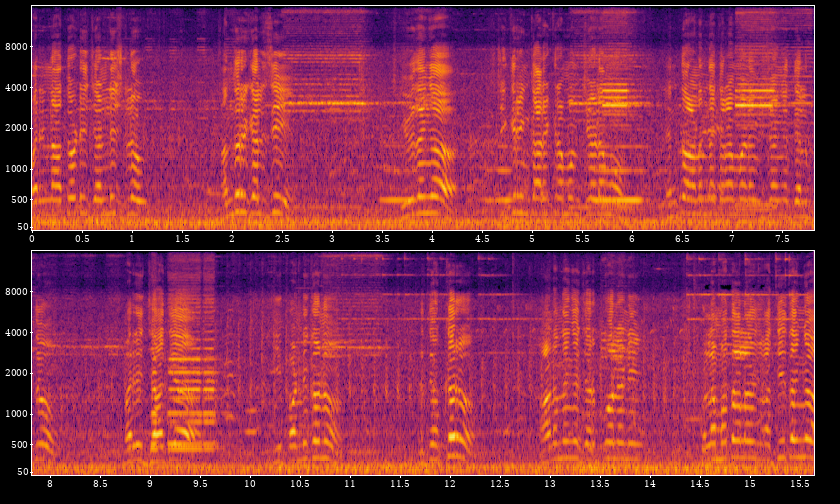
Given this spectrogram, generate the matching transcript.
మరి నాతోటి జర్నలిస్టులు అందరూ కలిసి ఈ విధంగా స్టిక్కరింగ్ కార్యక్రమం చేయడము ఎంతో ఆనందకరమైన విషయంగా తెలుపుతూ మరి జాతీయ ఈ పండుగను ప్రతి ఒక్కరూ ఆనందంగా జరుపుకోవాలని కుల మతాల అతీతంగా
